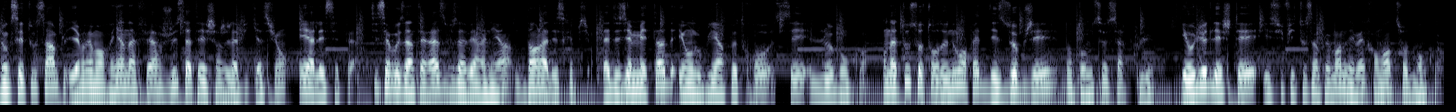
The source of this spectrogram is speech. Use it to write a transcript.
Donc c'est tout simple, il n'y a vraiment rien à faire, juste à télécharger l'application et à laisser faire. Si ça vous intéresse, vous avez un lien dans la description. La deuxième méthode, et on l'oublie un peu trop, c'est le bon coin. On a tous autour de nous en fait des objets dont on ne se sert plus. Et au lieu de les jeter, il suffit tout simplement de les mettre en vente sur le bon coin.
